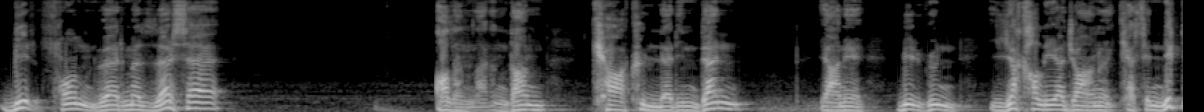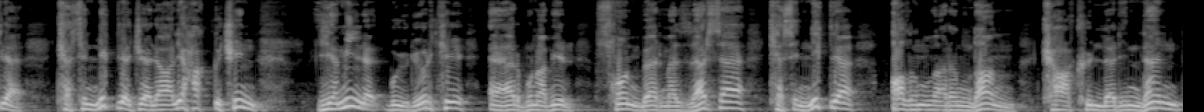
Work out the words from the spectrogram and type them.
bir son vermezlerse alınlarından, kaküllerinden yani bir gün yakalayacağını kesinlikle kesinlikle celali hak için yeminle buyuruyor ki eğer buna bir son vermezlerse kesinlikle alınlarından, kaküllerinden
